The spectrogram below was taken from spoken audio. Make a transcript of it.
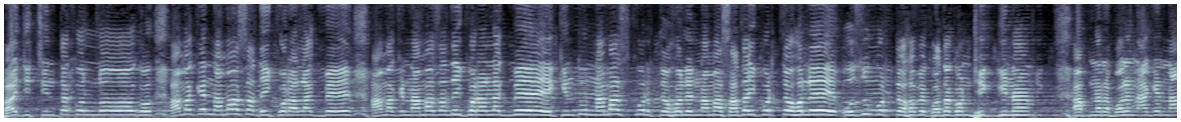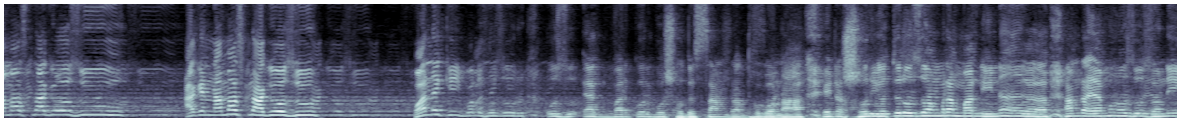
ভাইজি, চিন্তা করল আমাকে নামাজ আদায় করা লাগবে, আমাকে নামাজ আদায় করা লাগবে, কিন্তু নামাজ করতে হলে, নামাজ আদায় করতে হলে অজু করতে হবে কতক্ষণ ঠিক কিনা? আপনারা বলেন, আগে নামাজ না, আগে অজু। আগে নামাজ না, আগে অজু। অনেকেই বলে, হুজুর অজু একবার করব শুধু চামড়া ধোবো না। এটা শরীয়তের অজু আমরা মানি না। আমরা এমন অজু জানি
